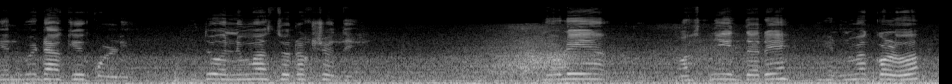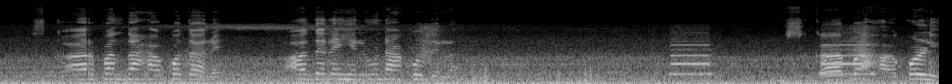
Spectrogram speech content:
ಹೆಲ್ಮೆಟ್ ಹಾಕಿಕೊಳ್ಳಿ. ಇದು ನಿಮ್ಮ ಸುರಕ್ಷತೆ. ನೋಡಿ ಇದ್ದರೆ ಹೆಣ್ಮಕ್ಕಳು ಸ್ಕಾರ್ಪ್ ಅಂತ ಹಾಕೋತಾರೆ, ಆದರೆ ಹೆಲ್ಮೆಟ್ ಹಾಕೋದಿಲ್ಲ. ಸ್ಕಾರ್ಪ್ ಹಾಕೊಳ್ಳಿ,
